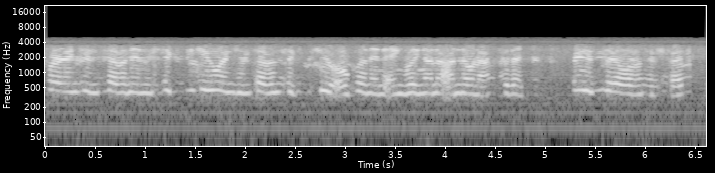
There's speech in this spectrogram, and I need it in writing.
engine 7 in 62, engine 762, Oakland and angling on an unknown accident. Radio 1155.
